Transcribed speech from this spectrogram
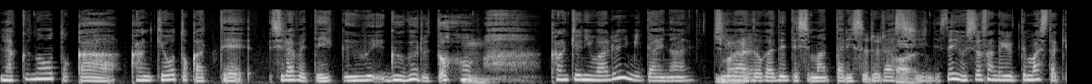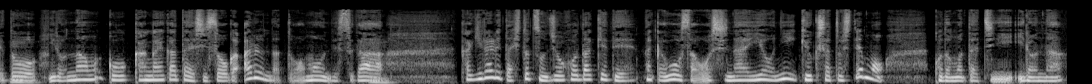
酪農とか環境とかって調べていくググると、うん環境に悪いみたいなキーワードが出てしまったりするらしいんですね。ねはい、吉田さんが言ってましたけど、うん、いろんなこう考え方や思想があるんだとは思うんですが、うん、限られた一つの情報だけでなんか右往左往しないように教育者としても子供たちにいろんな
